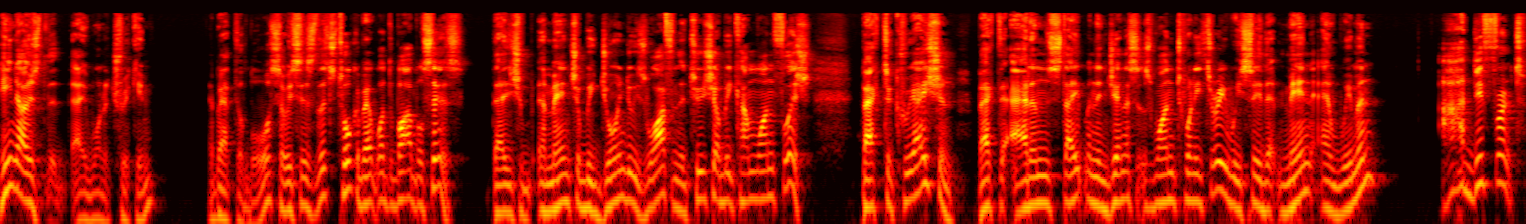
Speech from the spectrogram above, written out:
He knows that they want to trick him about the law. So he says, let's talk about what the Bible says. That a man shall be joined to his wife and the two shall become one flesh. Back to creation, back to Adam's statement in Genesis 1.23, we see that men and women are different.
